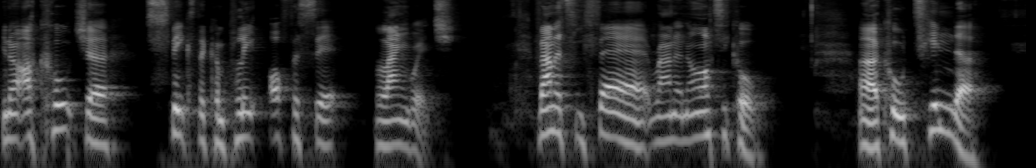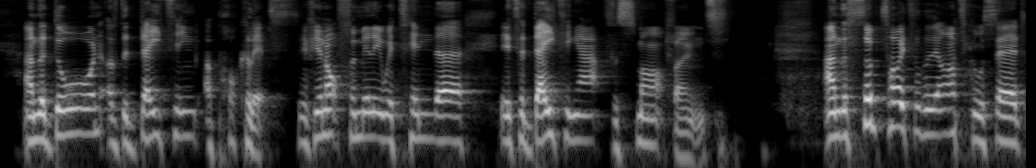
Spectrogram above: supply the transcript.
You know, our culture speaks the complete opposite language. Vanity Fair ran an article uh, called Tinder and the Dawn of the Dating Apocalypse. If you're not familiar with Tinder, it's a dating app for smartphones. And the subtitle of the article said,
